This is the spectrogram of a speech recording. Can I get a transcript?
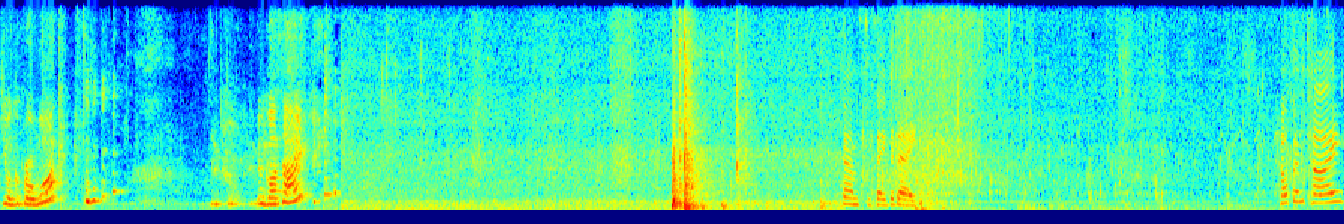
Do you want to go for a walk? you want to go outside? comes to save the day. Help him tie.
